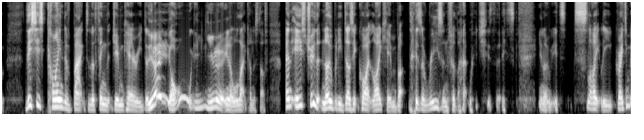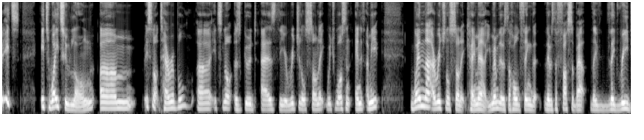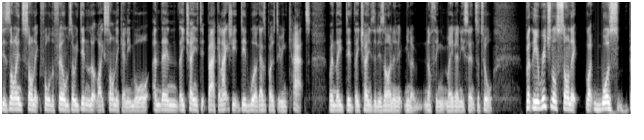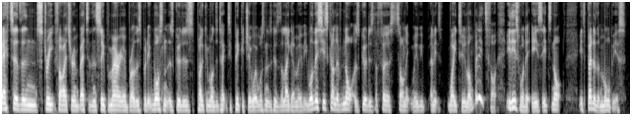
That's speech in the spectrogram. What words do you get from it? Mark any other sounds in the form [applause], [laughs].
This is kind of back to the thing that Jim Carrey did, [laughs] oh, you know, all that kind of stuff. And it is true that nobody does it quite like him, but [laughs] there's a reason for that, [laughs] which is that it's, you know, it's slightly grating, but it's it's way too long. Um, it's not terrible. Uh, it's not as good as the original Sonic, which wasn't anything. I mean, when that original Sonic came out, you remember there was the whole thing that there was the fuss about they they'd redesigned Sonic for the film, so he didn't look like Sonic anymore, and then they changed it back, and actually it did work as opposed to in Cats when they did they changed the design and it you know nothing made any sense at all. But the original Sonic like was better than Street Fighter and better than Super Mario Brothers, but it wasn't as good as Pokemon Detective Pikachu, or it wasn't as good as the Lego movie. Well, this is kind of not as good as the first Sonic movie, and it's way too long, but it's fine. It is what it is. It's not. It's better than Morbius.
